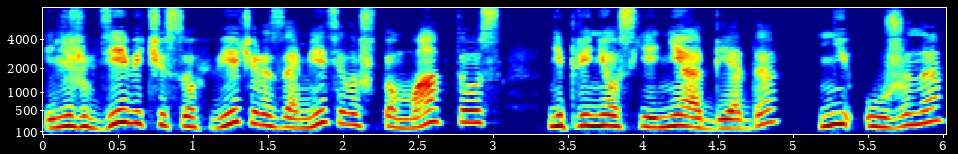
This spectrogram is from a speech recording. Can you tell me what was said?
и лишь в девять часов вечера заметила, что Маттос не принес ей ни обеда, ни ужина,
